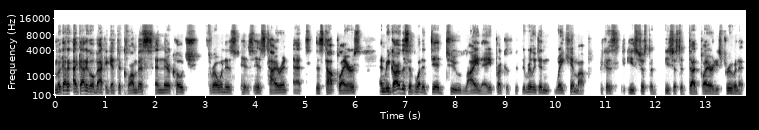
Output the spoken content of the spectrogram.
I'm gonna I got to go back again to Columbus and their coach throwing his his his tyrant at his top players. And regardless of what it did to Laine, because it really didn't wake him up because he's just a he's just a dud player and he's proven it.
